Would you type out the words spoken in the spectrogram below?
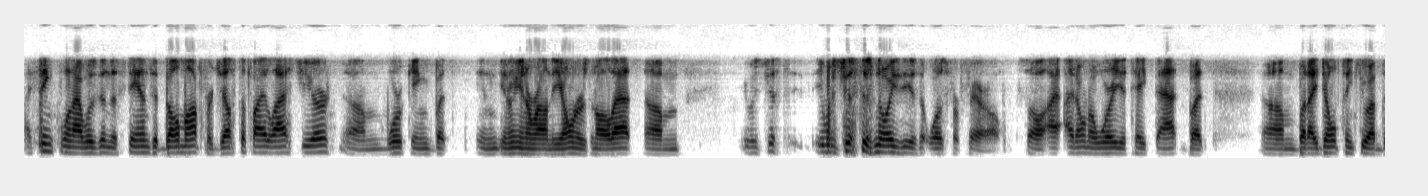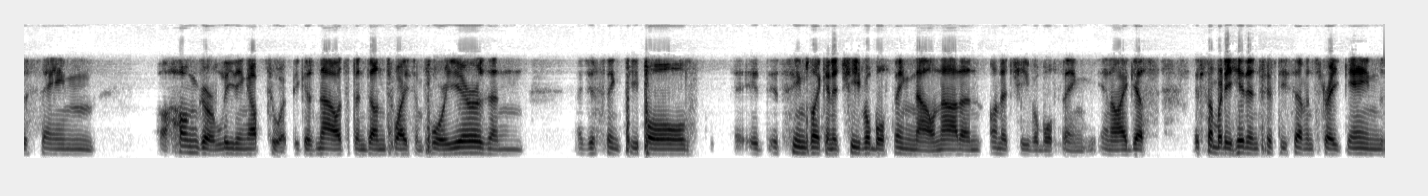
I think when I was in the stands at Belmont for Justify last year, um, working, but in you know in around the owners and all that, um, it was just it was just as noisy as it was for Pharoah. So I, I don't know where you take that, but um, but I don't think you have the same a hunger leading up to it because now it's been done twice in four years, and I just think people it, it seems like an achievable thing now, not an unachievable thing. You know, I guess if somebody hit in 57 straight games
